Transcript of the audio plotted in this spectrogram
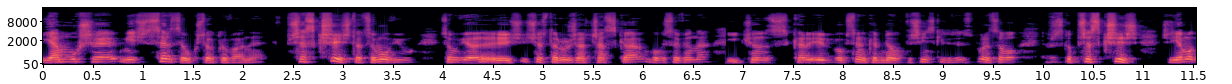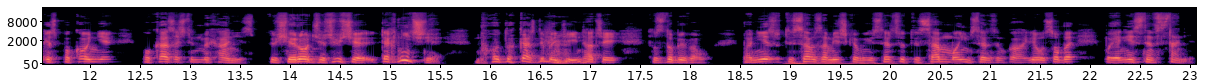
Ja muszę mieć serce ukształtowane. Przez krzyż, to co mówił, co mówiła e, siostra Róża Czaska, błogosławiona, i ksiądz e, błogosławiony kardynał Wyszyński, który współpracował, to wszystko przez krzyż. Czyli ja mogę spokojnie pokazać ten mechanizm, który się rodzi, oczywiście technicznie, bo to każdy będzie inaczej to zdobywał. Panie Jezu, Ty sam zamieszka w moim sercu, Ty sam moim sercem kochasz tę osobę, bo ja nie jestem w stanie.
